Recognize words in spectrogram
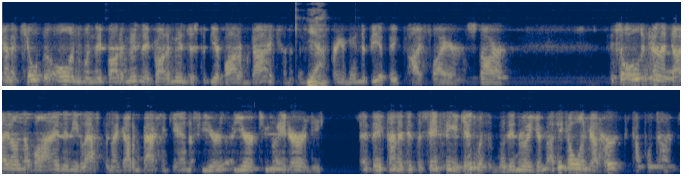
kind of killed the Owen when they brought him in. They brought him in just to be a bottom guy kind of thing. Yeah. bring him in to be a big high flyer and star. And so Owen kind of died on the vine, and he left, and I got him back again a few years, a year or two later, and he and they kind of did the same thing again with him. They didn't really give him. I think Owen got hurt a couple of times.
